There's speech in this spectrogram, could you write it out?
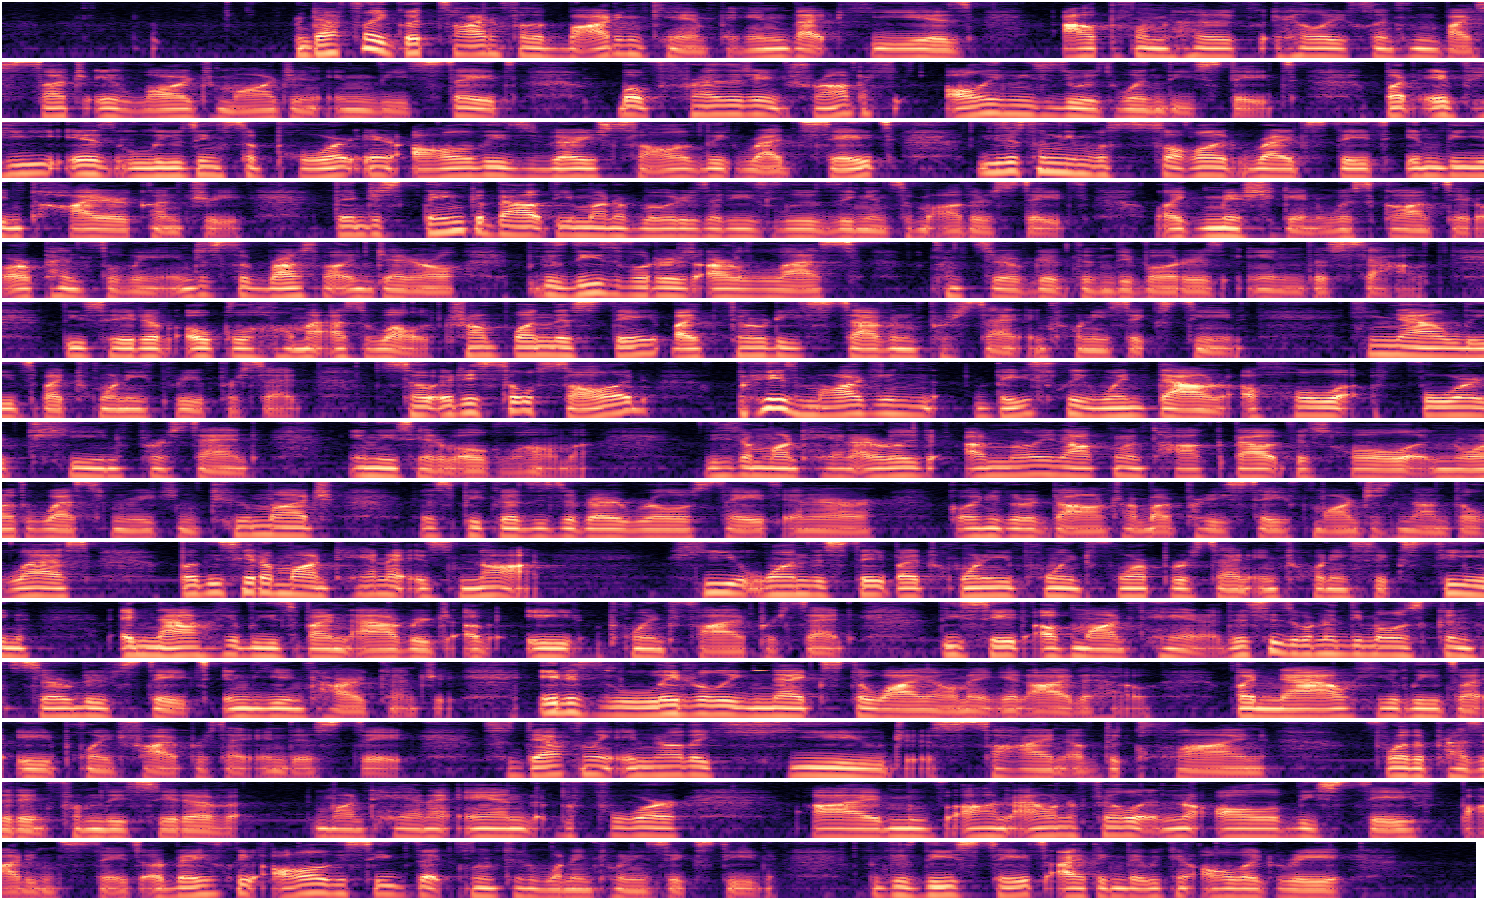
definitely a good sign for the Biden campaign that he is outperforming Hillary Clinton by such a large margin in these states. But President Trump, he, all he needs to do is win these states. But if he is losing support in all of these very solidly red states, these are some of the most solid red states in the entire country, then just think about the amount of voters that he's losing in some other states, like Michigan, Wisconsin, or Pennsylvania, and just the Rust Belt in general, because these voters are less conservative than the voters in the South. The state of Oklahoma as well. Trump won this state by 37% in 2016 he now leads by 23%. So it is still solid, but his margin basically went down a whole 14% in the state of Oklahoma. The state of Montana, I really, I'm really not going to talk about this whole northwestern region too much, just because these are very rural states and are going to go to Donald Trump by pretty safe margins nonetheless. But the state of Montana is not. He won the state by 20.4% in 2016, and now he leads by an average of 8.5%. The state of Montana. This is one of the most conservative states in the entire country. It is literally next to Wyoming and Idaho, but now he leads by 8.5% in this state. So definitely another huge sign of decline for the president from the state of Montana. And before I move on, I want to fill in all of these safe Biden states, or basically all of the states that Clinton won in 2016. Because these states, I think that we can all agree,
